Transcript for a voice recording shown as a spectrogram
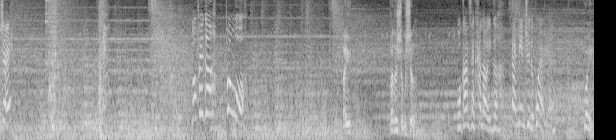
谁？王飞哥，凤舞。白云，发生什么事了？我刚才看到一个戴面具的怪人。怪人？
